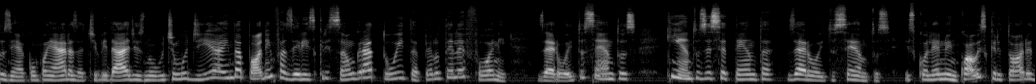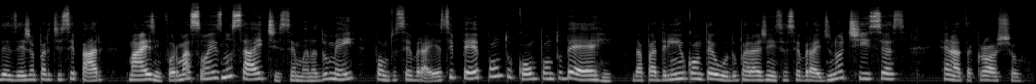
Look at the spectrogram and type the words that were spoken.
interessados em acompanhar as atividades no último dia ainda podem fazer inscrição gratuita pelo telefone 0800 570 0800, escolhendo em qual escritório deseja participar. Mais informações no site semanadomei.sebraesp.com.br. Da Padrinho Conteúdo para a agência Sebrae de Notícias, Renata Kroschel.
